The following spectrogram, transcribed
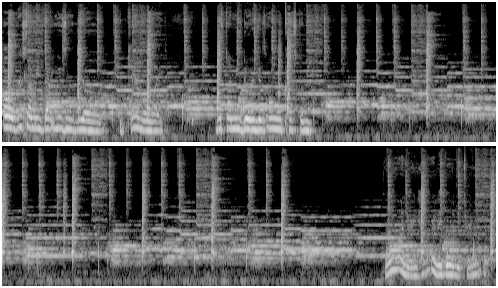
Oh, this time he's not using the uh, the camera like This time he's doing his own custom. I'm wondering how are they going to turn out?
